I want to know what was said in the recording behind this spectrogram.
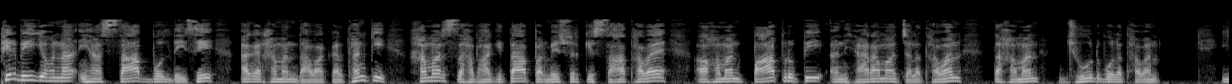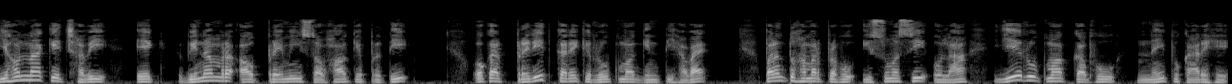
फिर भी योहना यहाँ साफ़ बोल दे से अगर हमन दावा करथन कि हमर सहभागिता परमेश्वर के साथ हवै, और हमन पाप रूपी अंधियारा में चलत हवन, त हमन झूठ बोलत हवन। यहुन्ना के छवि एक विनम्र और प्रेमी स्वभाव के प्रति ओकर प्रेरित करे के रूप में गिनती हवै। परंतु हमर प्रभु यीशु मसीह ओला ये रूप में कभू नहीं पुकारे है।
